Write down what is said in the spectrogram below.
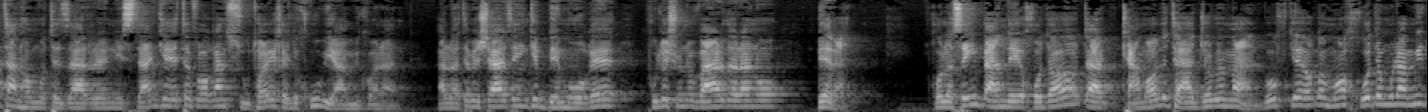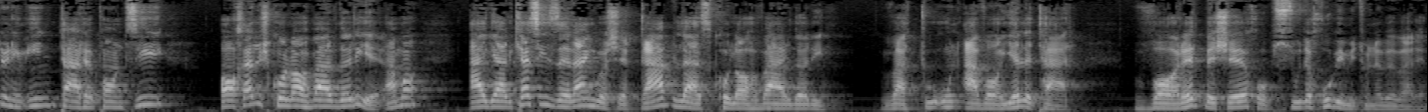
تنها متضرر نیستن که اتفاقا سودهای خیلی خوبی هم می‌کنن. البته به شرط اینکه به موقع پولشون رو وردارن و برن. خلاصه این بنده خدا در کمال تعجب من گفت که آقا ما خودمونم می‌دونیم این طرح پانسی آخرش کلاهبرداریه. اما اگر کسی زرنگ باشه قبل از کلاهبرداری و تو اون اوایل طرح وارد بشه خب سود خوبی می‌تونه ببره.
